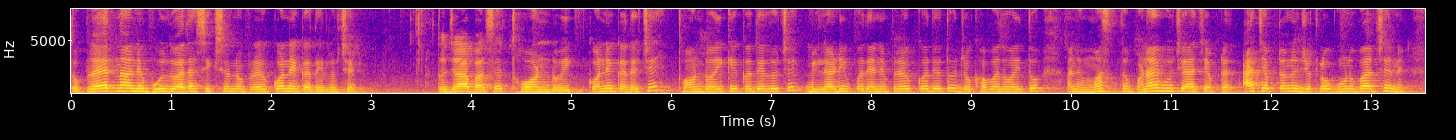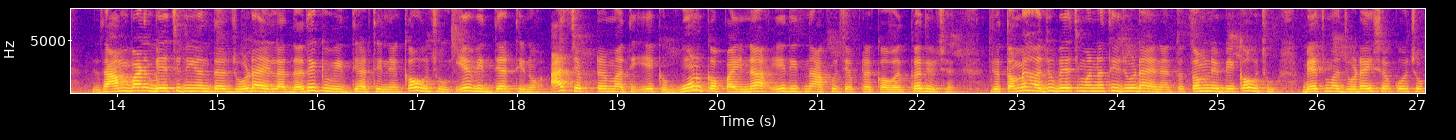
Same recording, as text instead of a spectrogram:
તો પ્રયત્ન અને ભૂલ દ્વારા શિક્ષણનો પ્રયોગ કોને કરેલો છે? તો જવાબ આવશે થોર્નડોઈક કોને કરે છે? થોર્નડોઈકે કરેલો છે. બિલાડી ઉપર એને પ્રયોગ કર્યો હતો જો ખબર હોય તો. અને મસ્ત ભણાવ્યું છે આ ચેપ્ટર આ ચેપ્ટરનો જેટલો ગુણભાર છે ને, રામબાણ બેચની અંદર જોડાયેલા દરેક વિદ્યાર્થીને કહું છું, એ વિદ્યાર્થીનો આ ચેપ્ટરમાંથી એક ગુણ કપાય ના એ રીતના આખું ચેપ્ટર કવર કર્યું છે. જો તમે હજુ બેચમાં નથી જોડાયા ને તો તમને બી કહું છું બેચમાં જોડાઈ શકો છો.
